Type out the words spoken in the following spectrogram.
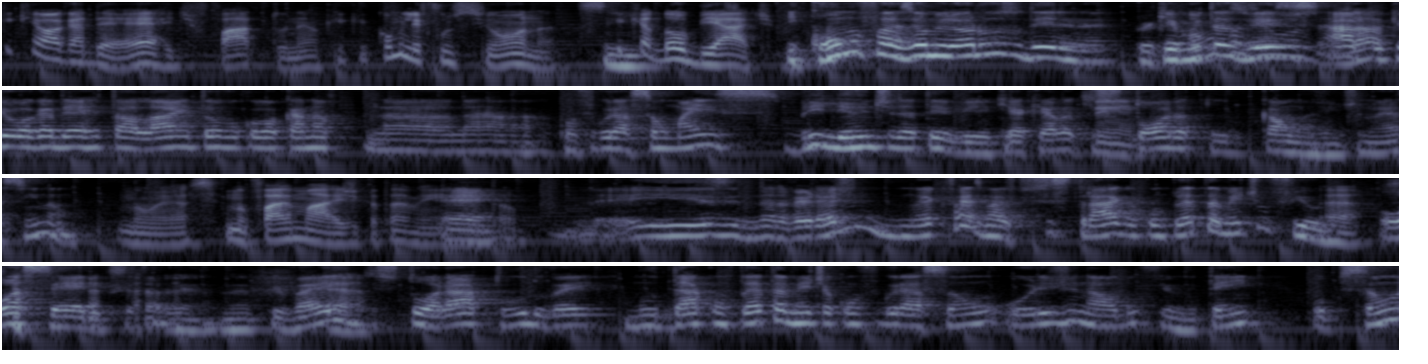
que, que é o HDR de fato, né? O que, que como ele funciona, Sim. o que, que é Dolby Atmos. E como fazer o melhor uso dele, né? Porque como muitas vezes, ah, Exato. porque o HDR tá lá, então eu vou colocar na, na, na, configuração mais brilhante da TV, que é aquela que Sim. estoura tudo. Calma, gente, não é assim não. Não é assim, não faz mágica também. Né, é. Então. E, na verdade, não é que faz mágica, você estraga completamente o filme. É. Ou a série que você tá vendo, né? Porque vai é. estourar tudo, vai mudar completamente a configuração original do filme. Tem opção.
